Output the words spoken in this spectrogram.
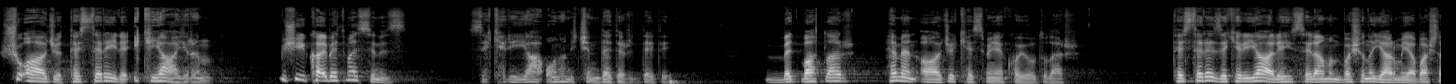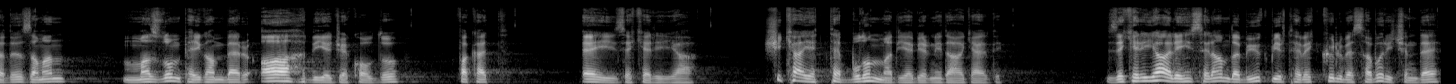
şu ağacı testereyle ikiye ayırın. Bir şey kaybetmezsiniz. Zekeriya onun içindedir dedi. Bedbahtlar hemen ağacı kesmeye koyuldular. Testere Zekeriya aleyhisselamın başını yarmaya başladığı zaman mazlum peygamber ah diyecek oldu. Fakat ey Zekeriya şikayette bulunma diye bir nida geldi. Zekeriya aleyhisselam da büyük bir tevekkül ve sabır içinde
